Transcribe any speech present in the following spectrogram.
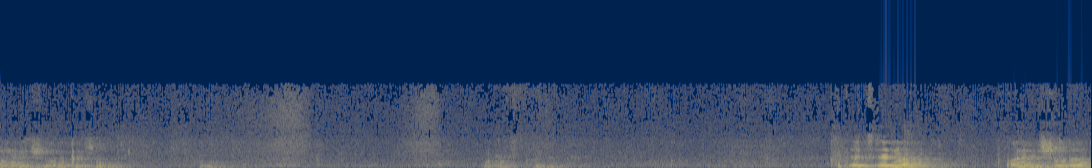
Krishna és Jóra között. Egy, egy nap Anya és Jóra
